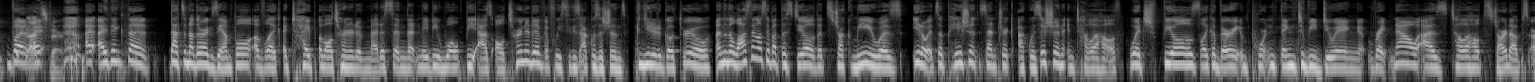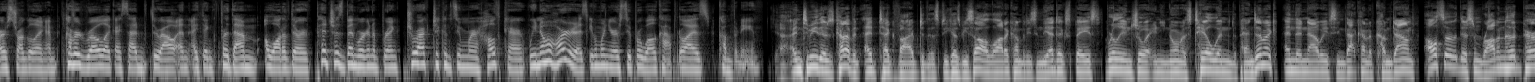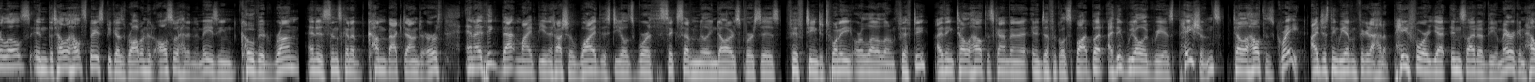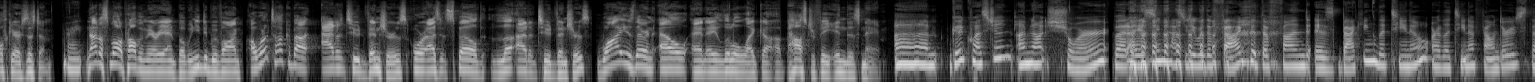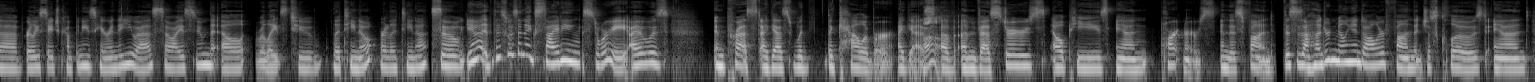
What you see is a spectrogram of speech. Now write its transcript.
but that's I, fair. I, I think that that's another example of like a type of alternative medicine that maybe won't be as alternative if we see these acquisitions continue to go through. And then the last thing I'll say about this deal that struck me was, you know, it's a patient centric acquisition in telehealth, which feels like a very important thing to be doing right now as telehealth startups are struggling. I've covered Ro, like I said, throughout. And I think for them, a lot of their pitch has been we're going to bring direct to consumer healthcare. We know how hard it is, even when you're a super well capitalized company. Yeah, and to me, there's kind of an ed tech vibe to this because we saw a lot of companies in the ed tech space really enjoy an enormous tailwind in the pandemic, and then now we've seen that kind of come down. Also, there's some Robinhood parallels in the telehealth space because Robinhood also had an amazing COVID run and has since kind of come back down to earth. And I think that might be, Natasha, why this deal is worth six, seven million dollars versus 15 to 20 or let alone 50. I think telehealth is kind of in a, in a difficult spot, but I think we all agree as patients, telehealth is great. I just think we haven't figured out how to pay for it yet inside of the American healthcare system. Right. Not a small problem, Marianne, but we need to move on. I want to talk about Attitude Ventures, or as it's spelled, La Attitude Ventures. Why is there an L and a little like uh, apostrophe in this name? Um, good question. I'm not sure, but I assume it has to do with the fact that the fund is backing Latino or Latina founders, the early stage companies here in the US. So I assume the L relates to Latino or Latina. So yeah, this was an exciting story. I was impressed, I guess, with the caliber, I guess, ah. of investors, LPs, and partners in this fund. This is a $100 million fund that just closed, and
